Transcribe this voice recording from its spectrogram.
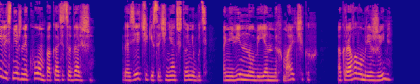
Или снежный ком покатится дальше. Газетчики сочиняют что-нибудь о невинно убиенных мальчиках, о кровавом режиме,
